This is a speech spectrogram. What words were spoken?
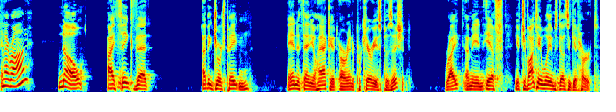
Am I wrong? No, I think that I think George Paton and Nathaniel Hackett are in a precarious position, right? I mean, if if Javonte Williams doesn't get hurt,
